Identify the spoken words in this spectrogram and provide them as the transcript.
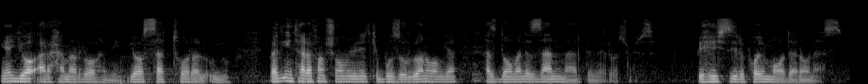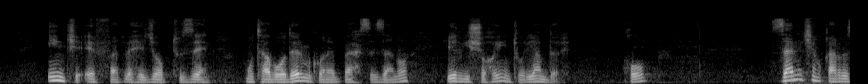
میگن یا ارحم الراحمین یا ستار العیوب. بعد این طرف هم شما می‌بینید که بزرگان ما میگن از دامن زن مرد به معراج می‌رسه. بهش زیر پای مادران است. این که افت و حجاب تو ذهن متبادر می‌کنه بحث زن یه ریشه های اینطوری هم داره. خب؟ زنی که قرار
